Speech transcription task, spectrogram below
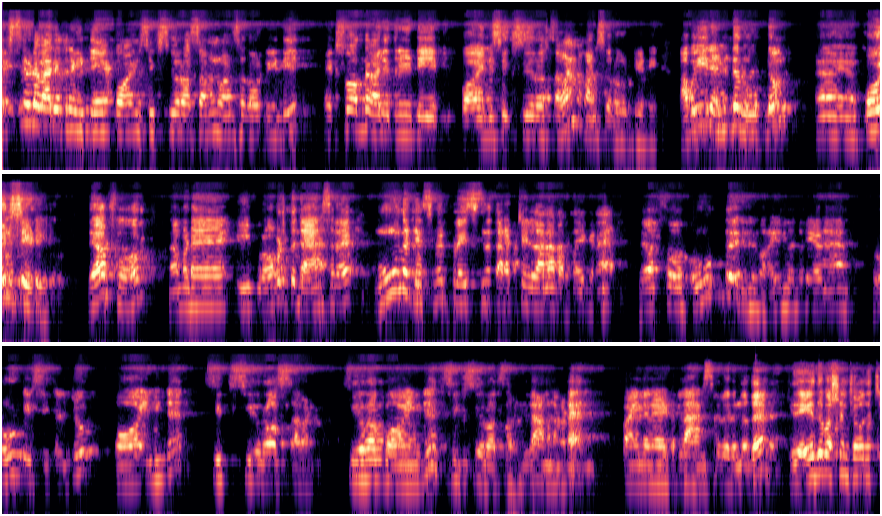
എക്സ് ത്രീയുടെ വാല്യൂ എത്ര കിട്ടി? Point six zero seven one zero two കിട്ടി. എക്സ് ഫോറിന്റെ വാല്യൂ എത്ര കിട്ടി? Point six zero seven one zero two കിട്ടി. അപ്പൊ ഈ രണ്ട് റൂട്ടും കോയിൻസൈഡ് ചെയ്തു. ഫോർ നമ്മുടെ ഈ പ്രോബ്ലത്തിന്റെ ആൻസർ മൂന്ന് ഡെസിമൽ പ്ലേസിൽ നിന്ന് കറക്റ്റ് എഴുതാനാ പറഞ്ഞേക്കണേ. ഫോർ റൂട്ട് എന്ന് പറയുന്നത് എത്രയാണ്? Root is equal to point six zero seven zero point six zero seven ഇതാണ് നമ്മുടെ ഫൈനൽ ആയിട്ടുള്ള ആൻസർ വരുന്നത്. ഇത് ഏത് വർഷം ചോദിച്ച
